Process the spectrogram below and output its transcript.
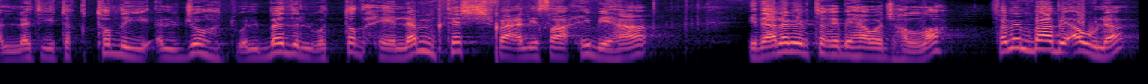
التي تقتضي الجهد والبذل والتضحية لم تشفع لصاحبها إذا لم يبتغي بها وجه الله فمن باب أولى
